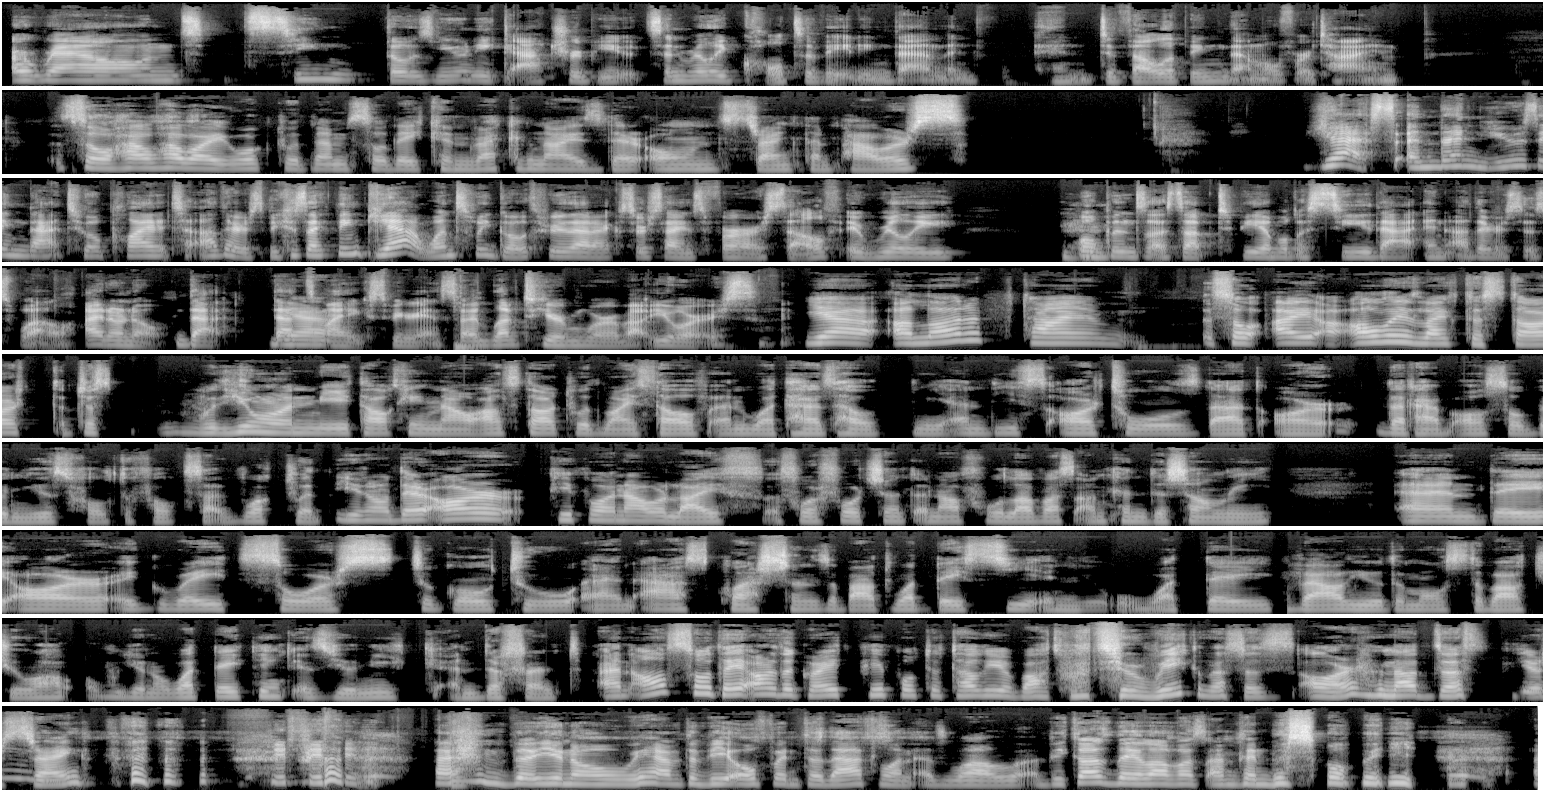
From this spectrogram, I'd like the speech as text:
around seeing those unique attributes and really cultivating them and, and developing them over time? So how how I worked with them so they can recognize their own strength and powers Yes. And then using that to apply it to others. Because I think, yeah, once we go through that exercise for ourselves, it really mm-hmm. opens us up to be able to see that in others as well. I don't know. That that's yeah. my experience. So I'd love to hear more about yours. Yeah. A lot of time so I always like to start just with you and me talking now. I'll start with myself and what has helped me. And these are tools that are, that have also been useful to folks I've worked with. You know, there are people in our life, if we're fortunate enough, who love us unconditionally and they are a great source to go to and ask questions about what they see in you, what they value the most about you, you know, what they think is unique and different. And also they are the great people to tell you about what your weaknesses are, not just your strength. and, uh, you know, we have to be open to that one as well because they love us unconditionally.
